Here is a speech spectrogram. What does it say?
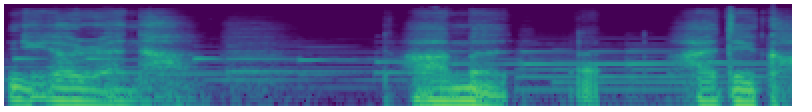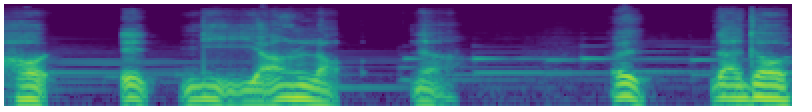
你的人呢？他们呃还得靠呃你养老呢。呃，难道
